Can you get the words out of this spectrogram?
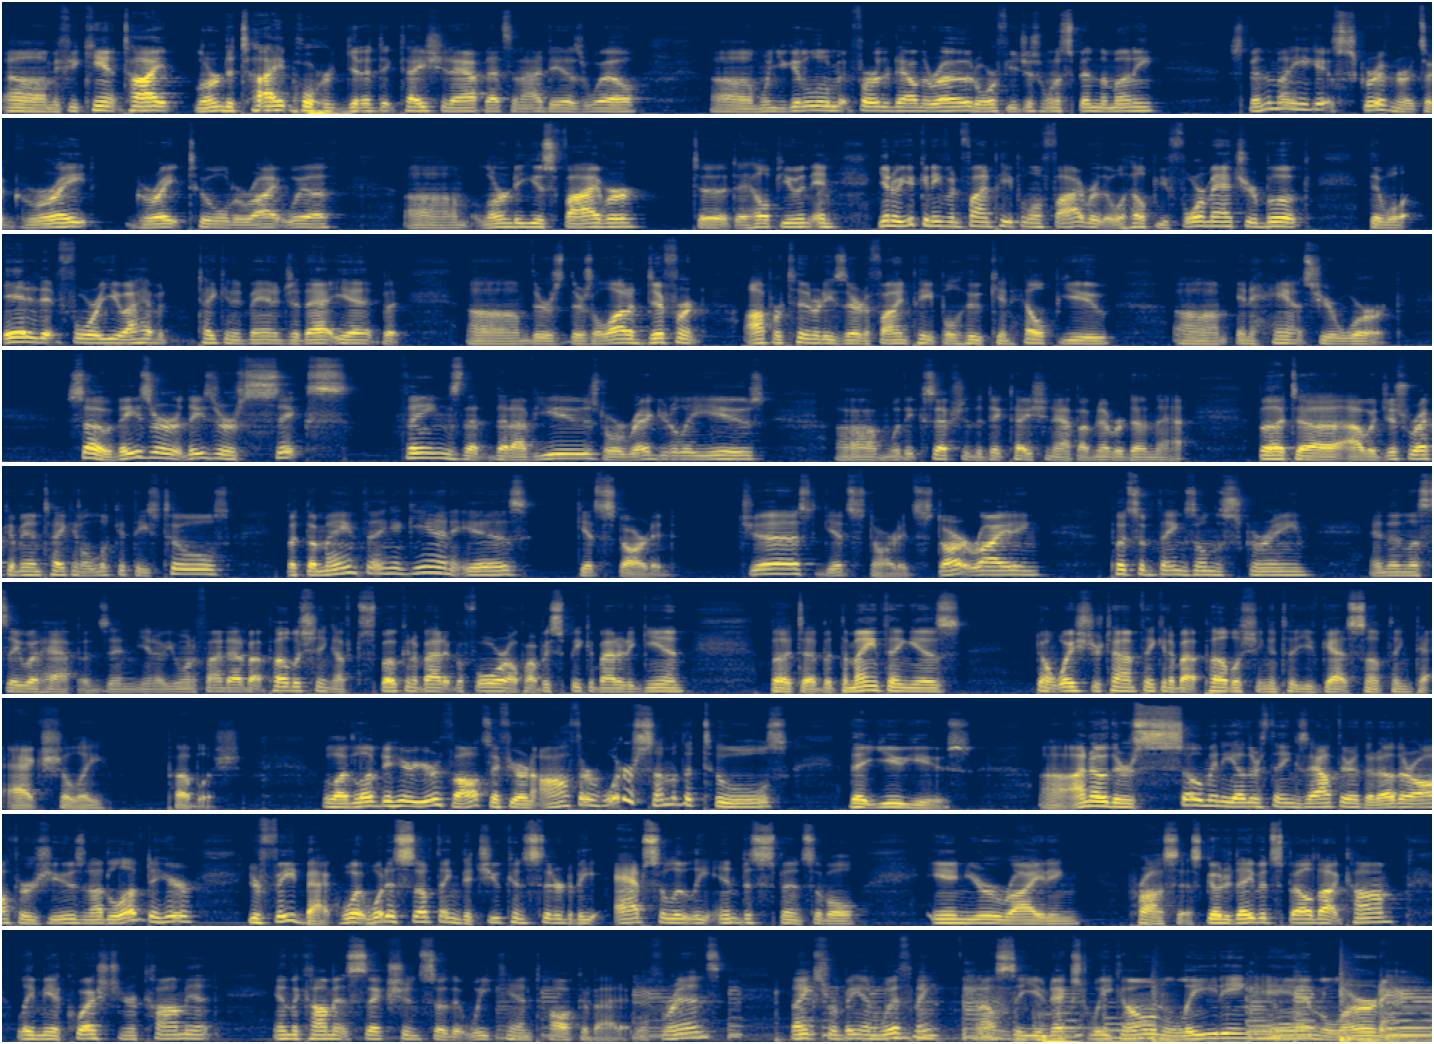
Um, if you can't type, learn to type or get a dictation app. That's an idea as well. Um, when you get a little bit further down the road, or if you just want to spend the money, spend the money and get Scrivener. It's a great, great tool to write with. Um, learn to use Fiverr to, to help you. And, and, you know, you can even find people on Fiverr that will help you format your book, that will edit it for you. I haven't taken advantage of that yet, but um, there's there's a lot of different opportunities there to find people who can help you um, enhance your work. So these are these are six things that, that I've used or regularly use, um, with the exception of the dictation app. I've never done that. But uh, I would just recommend taking a look at these tools. But the main thing, again, is get started. Just get started. Start writing, put some things on the screen, and then let's see what happens. And you know, you want to find out about publishing. I've spoken about it before. I'll probably speak about it again. But uh, but the main thing is don't waste your time thinking about publishing until you've got something to actually publish. Well, I'd love to hear your thoughts. If you're an author, what are some of the tools that you use? Uh, I know there's so many other things out there that other authors use, and I'd love to hear your feedback. What what is something that you consider to be absolutely indispensable in your writing process? Go to davidspell.com, leave me a question or comment, in the comments section so that we can talk about it. Well, friends, thanks for being with me, and I'll see you next week on Leading and Learning.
